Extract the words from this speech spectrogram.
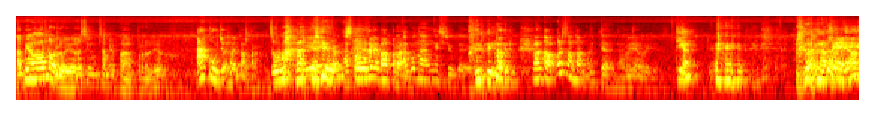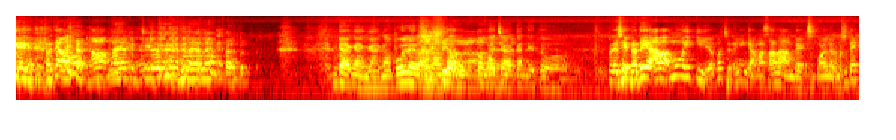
Tapi ono lho ya sing sampai baper yo. aku Cok sampai baper. Coba. Iya, iya. Aku, Spoiler sampai baper. aku nangis juga. ya. nonton, kau nonton? Udah, nonton. Oh, iya, iya. Di Oke, oke, oke. Berarti awakmu, awakmu layar kecil, layar lebar. Enggak, enggak, enggak, enggak boleh lah nonton pembajakan itu. Berarti, berarti awakmu iki apa jenenge nggak masalah ambek spoiler. Maksudnya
